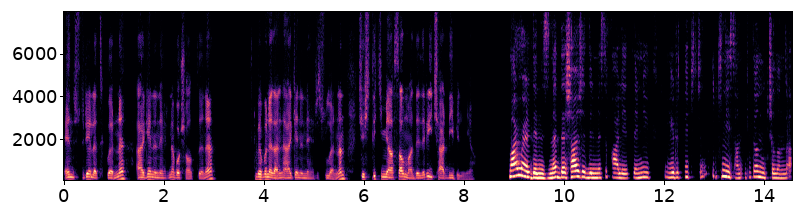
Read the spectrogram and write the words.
endüstriyel atıklarını Ergene Nehri'ne boşalttığını ve bu nedenle Ergene Nehri sularının çeşitli kimyasal maddeleri içerdiği biliniyor. Marmara Denizi'ne deşarj edilmesi faaliyetlerini yürütmek için 2 Nisan 2013 yılında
